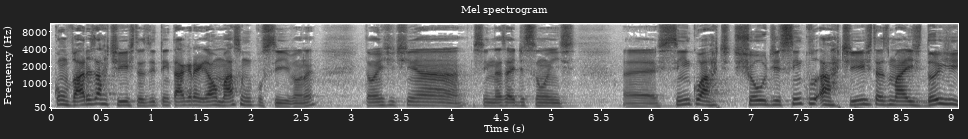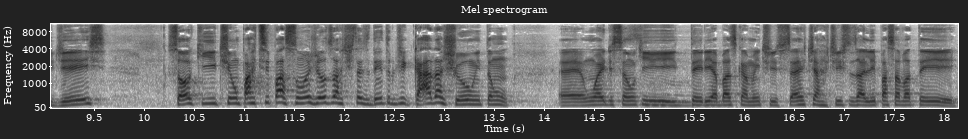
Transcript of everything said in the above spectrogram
com vários artistas e tentar agregar o máximo possível, né? Então a gente tinha, assim, nas edições, é, cinco show de cinco artistas mais dois DJs, só que tinham participações de outros artistas dentro de cada show. Então, é, uma edição que teria basicamente sete artistas ali passava a ter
